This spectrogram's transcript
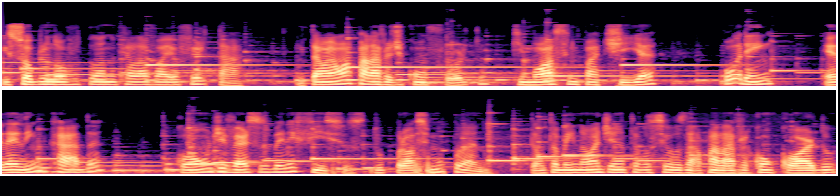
e sobre o novo plano que ela vai ofertar. Então é uma palavra de conforto que mostra empatia, porém ela é linkada com diversos benefícios do próximo plano. Então também não adianta você usar a palavra concordo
